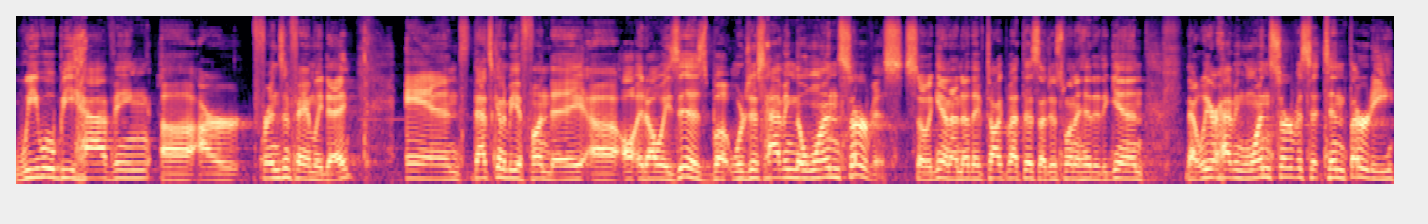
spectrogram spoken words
we will be having uh, our Friends and Family Day. And that's going to be a fun day. Uh, it always is, but we're just having the one service. So again, I know they've talked about this. I just want to hit it again that we are having one service at 1030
